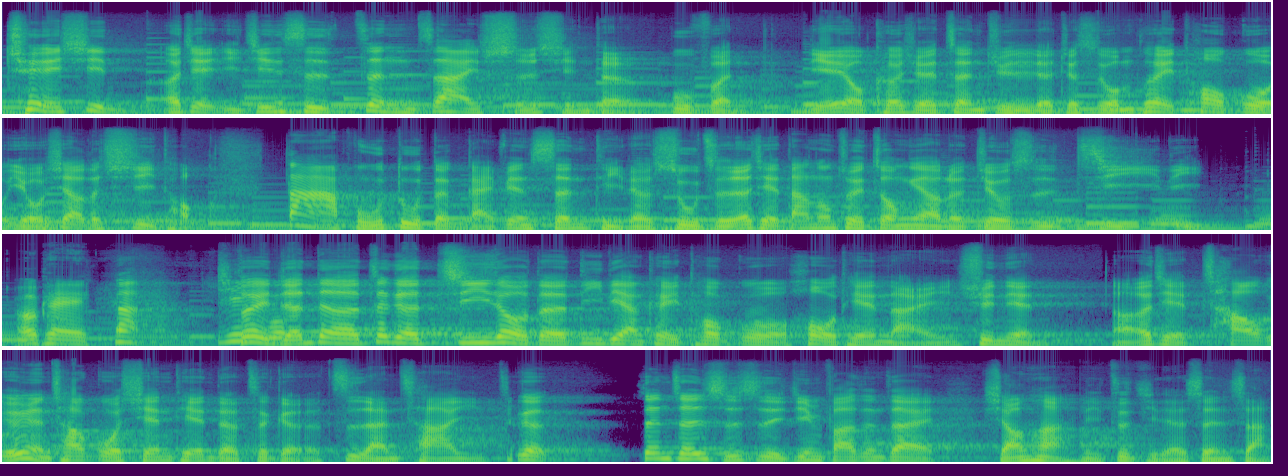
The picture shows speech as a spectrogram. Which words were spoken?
确信，而且已经是正在实行的部分，也有科学证据的，就是我们可以透过有效的系统。大幅度的改变身体的素质，而且当中最重要的就是肌力。OK，那所以人的这个肌肉的力量可以透过后天来训练啊，而且超远远超过先天的这个自然差异。这个真真实实已经发生在小马你自己的身上。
